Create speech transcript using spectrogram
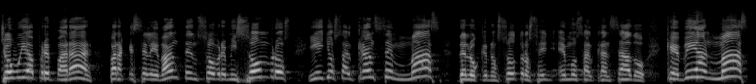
yo voy a preparar para que se levanten sobre mis hombros y ellos alcancen más de lo que nosotros hemos alcanzado. Que vean más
